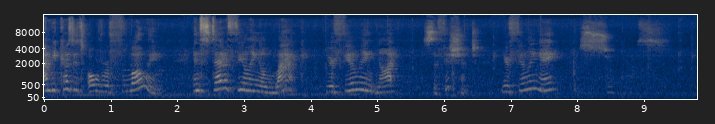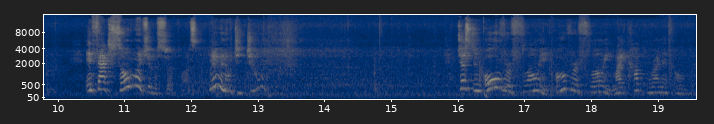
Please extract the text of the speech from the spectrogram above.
And because it's overflowing, instead of feeling a lack, you're feeling not sufficient. You're feeling a surplus. In fact, so much of a surplus, you don't even know what to do with it. Just an overflowing, overflowing. My cup runneth over.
